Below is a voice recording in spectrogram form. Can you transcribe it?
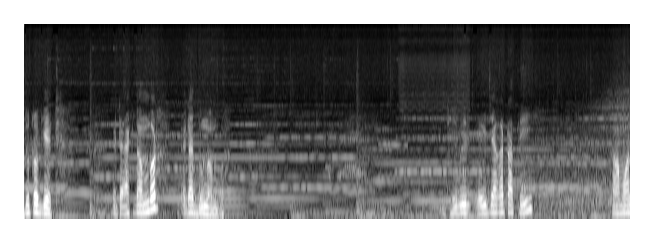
দুটো গেট। এটা এক নম্বর, এটা দু নম্বর। ঢিবির এই জায়গাটাতেই কামান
